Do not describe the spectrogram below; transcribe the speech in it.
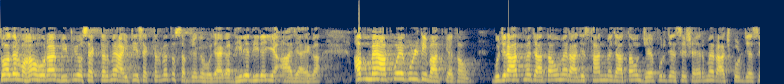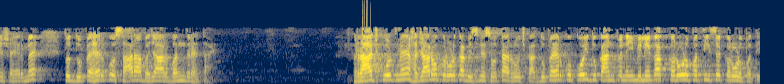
तो अगर वहाँ हो रहा है बीपीओ सेक्टर में आईटी सेक्टर में तो सब जगह हो जाएगा। धीरे धीरे ये आ जाएगा। अब मैं आपको एक उल्टी बात कहता हूँ। गुजरात में जाता हूँ मैं, राजस्थान में जाता हूँ, जयपुर जैसे शहर में, राजकोट जैसे शहर में तो दोपहर को सारा बाज़ार बंद रहता है। राजकोट में हज़ारों करोड़ का बिज़नेस होता है रोज का। दोपहर को कोई दुकान पे नहीं मिलेगा, करोड़पति से करोड़पति।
